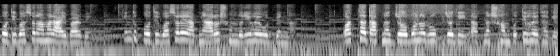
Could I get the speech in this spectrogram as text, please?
প্রতি বছর আমার আয় বাড়বে, কিন্তু প্রতি বছরে আপনি আরও সুন্দরী হয়ে উঠবেন না। অর্থাৎ আপনার যৌবন রূপ যদি আপনার সম্পত্তি হয়ে থাকে,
